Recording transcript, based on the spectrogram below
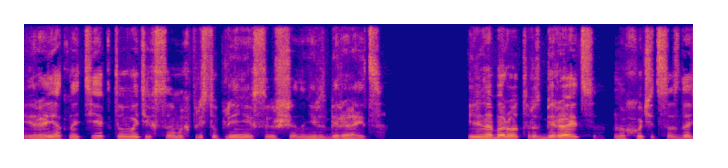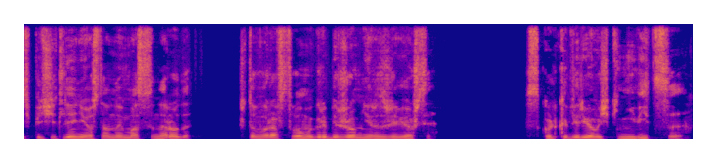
Вероятно, те, кто в этих самых преступлениях совершенно не разбирается. Или наоборот, разбирается, но хочет создать впечатление у основной массы народа, что воровством и грабежом не разживешься. Сколько веревочки не виться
